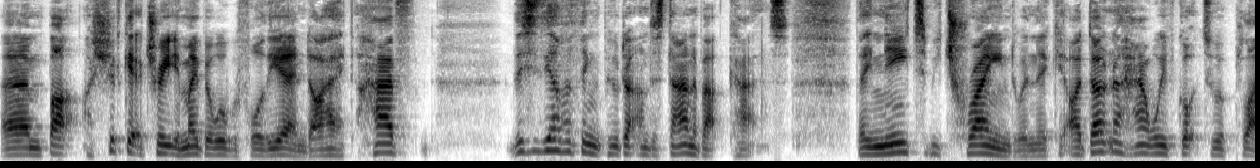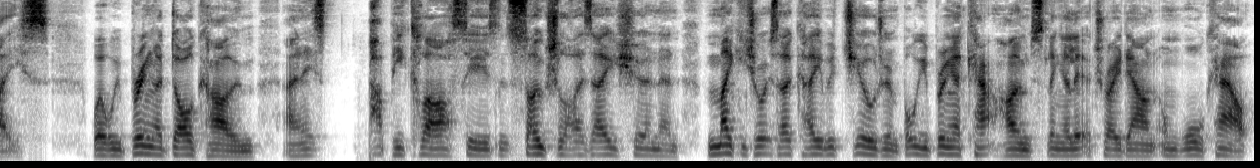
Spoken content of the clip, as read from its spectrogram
Um, but I should get a treat, and maybe I will before the end. I have. This is the other thing that people don't understand about cats. They need to be trained when they're. I don't know how we've got to a place where we bring a dog home and it's puppy classes and socialization and making sure it's okay with children. But we bring a cat home, sling a litter tray down, and walk out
